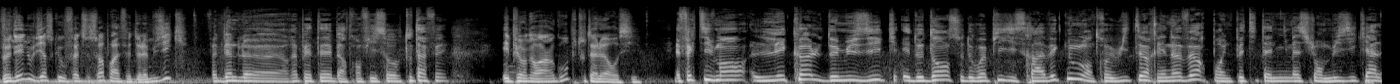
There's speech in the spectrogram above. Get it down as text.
venez nous dire ce que vous faites ce soir pour la fête de la musique. Faites bien de le répéter, Bertrand Fissot. Tout à fait. Et puis on aura un groupe tout à l'heure aussi. Effectivement, l'école de musique et de danse de Wapi qui sera avec nous entre 8h et 9h pour une petite animation musicale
